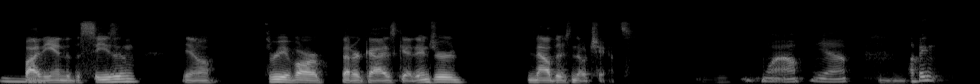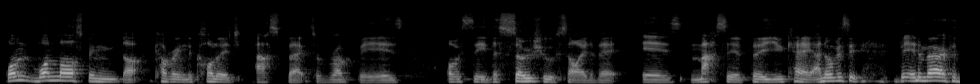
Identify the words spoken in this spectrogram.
by Mm. the end of the season you know three of our better guys get injured now there's no chance Wow. Yeah. I think one one last thing that covering the college aspect of rugby is obviously the social side of it is massive for the UK, and obviously, but in America,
